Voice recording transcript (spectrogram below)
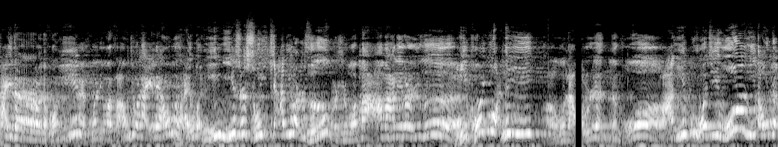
来点儿我的伙计。哎，伙计，我早就来了啊！来问你，你是谁家的儿子？我是我爸爸的儿子，你可愿意？头道认可，把你过继我，你倒认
